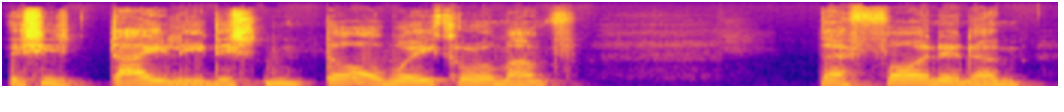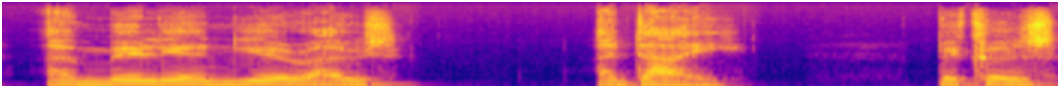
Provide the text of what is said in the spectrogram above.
This is daily. This is not a week or a month. They're fining them a million euros a day because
